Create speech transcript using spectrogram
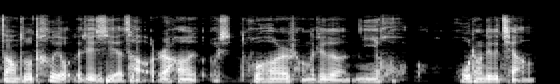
藏族特有的这些草，然后混合而成的这个泥糊糊成这个墙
